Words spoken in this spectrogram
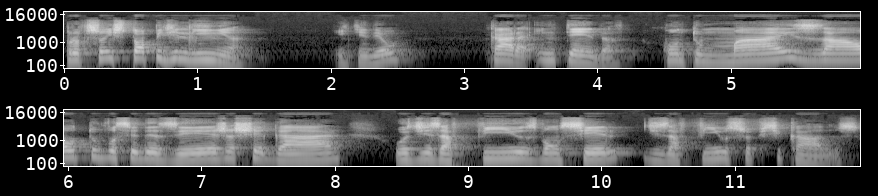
profissões top de linha, entendeu? Cara, entenda, quanto mais alto você deseja chegar os desafios vão ser desafios sofisticados,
